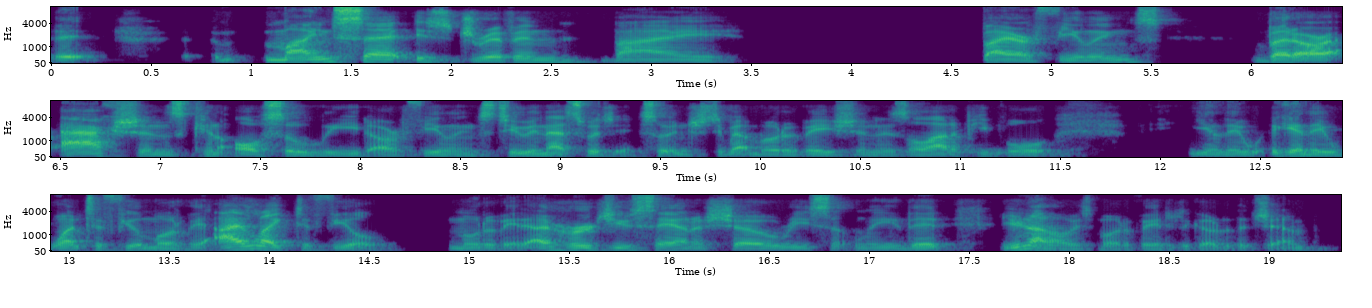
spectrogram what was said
it, mindset is driven by by our feelings but our actions can also lead our feelings too. And that's what's so interesting about motivation is a lot of people you know they again they want to feel motivated. I like to feel motivated. I heard you say on a show recently that you're not always motivated to go to the gym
